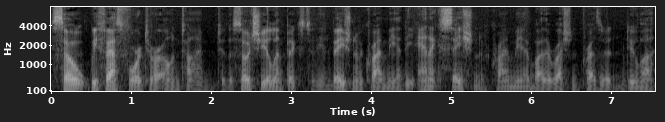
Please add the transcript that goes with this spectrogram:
So we fast forward to our own time, to the Sochi Olympics, to the invasion of Crimea, the annexation of Crimea by the Russian president and Duma.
